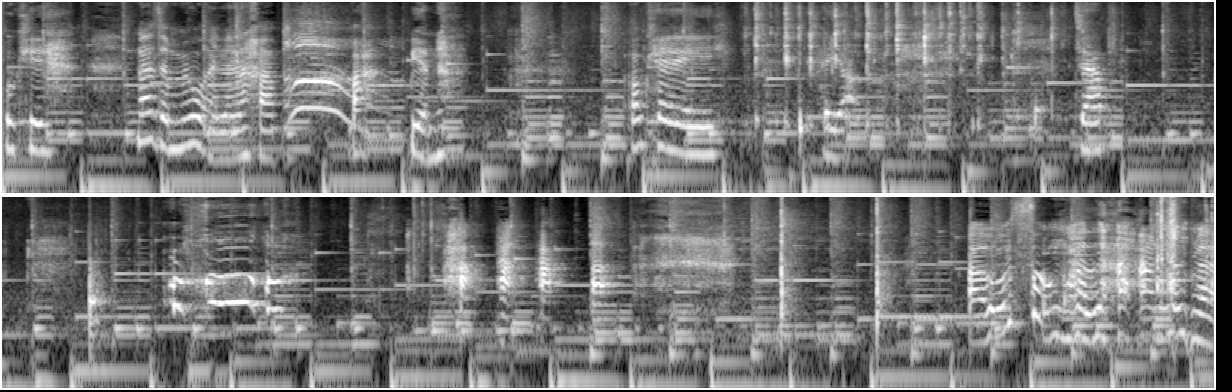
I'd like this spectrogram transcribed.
โอเค น่าจะไม่ไหวแล้วนะครับปะเปลี่ยน โอเค ขยับ จับเอาส่งพลังอะ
